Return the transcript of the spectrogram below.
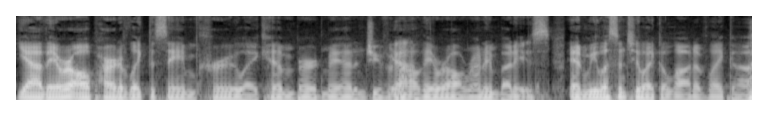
yeah they were all part of like the same crew like him birdman and juvenile Yeah. they were all running buddies and we listened to like a lot of like uh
